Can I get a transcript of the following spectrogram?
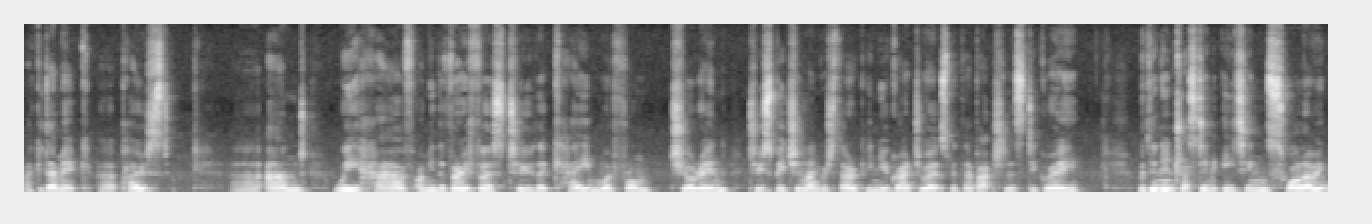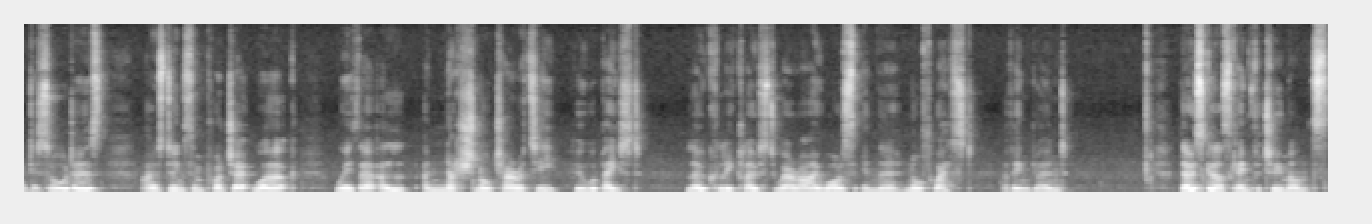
academic uh, post. Uh, and we have, I mean, the very first two that came were from Turin, two speech and language therapy new graduates with their bachelor's degree, with an interest in eating and swallowing disorders. I was doing some project work with a, a, a national charity who were based locally close to where I was in the northwest of England. Those girls came for two months.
